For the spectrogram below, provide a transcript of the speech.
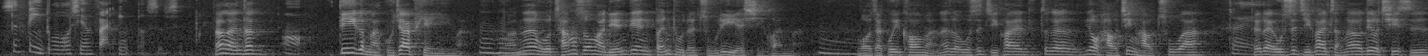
是利多都先反应的，是不是？当然它，哦。第一个嘛，股价便宜嘛，嗯、啊，那我常说嘛，联电本土的主力也喜欢嘛，嗯，我在龟壳嘛，那时候五十几块，这个又好进好出啊，对，对不对？五十几块涨到六七十，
